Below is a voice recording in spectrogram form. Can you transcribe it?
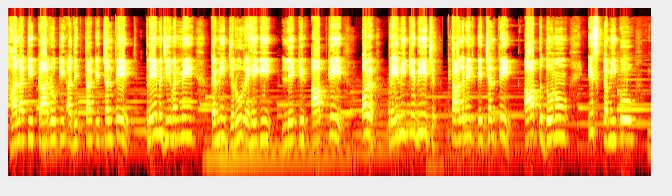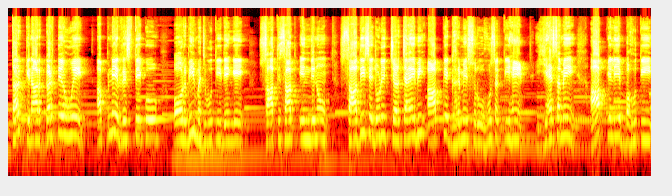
हालाँकि कार्यों की अधिकता के चलते प्रेम जीवन में कमी ज़रूर रहेगी, लेकिन आपके और प्रेमी के बीच तालमेल के चलते आप दोनों इस कमी को दरकिनार करते हुए अपने रिश्ते को और भी मजबूती देंगे। साथ ही साथ इन दिनों शादी से जुड़ी चर्चाएँ भी आपके घर में शुरू हो सकती हैं। यह समय आपके लिए बहुत ही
